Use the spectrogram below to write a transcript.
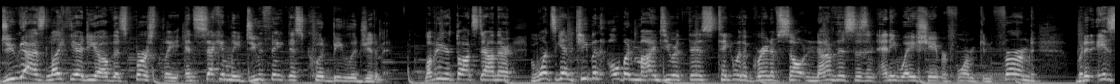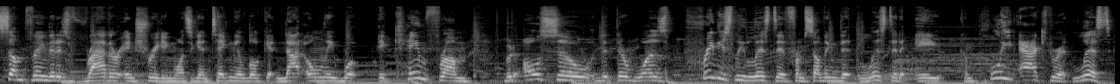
Do you guys like the idea of this, firstly? And secondly, do you think this could be legitimate? Love to hear your thoughts down there. But once again, keep an open mind here with this. Take it with a grain of salt. None of this is in any way, shape, or form confirmed but it is something that is rather intriguing once again taking a look at not only what it came from but also that there was previously listed from something that listed a complete accurate list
